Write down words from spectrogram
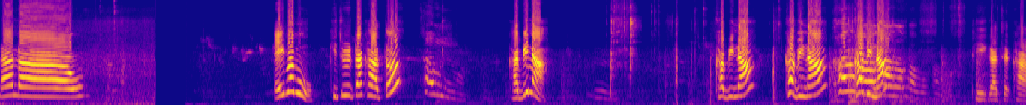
না নাও। এই বাবু খিচুড়িটা খা তো। খাবি না। খাবি না? খাবি না? খাবি না? ঠিক আছে খা।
